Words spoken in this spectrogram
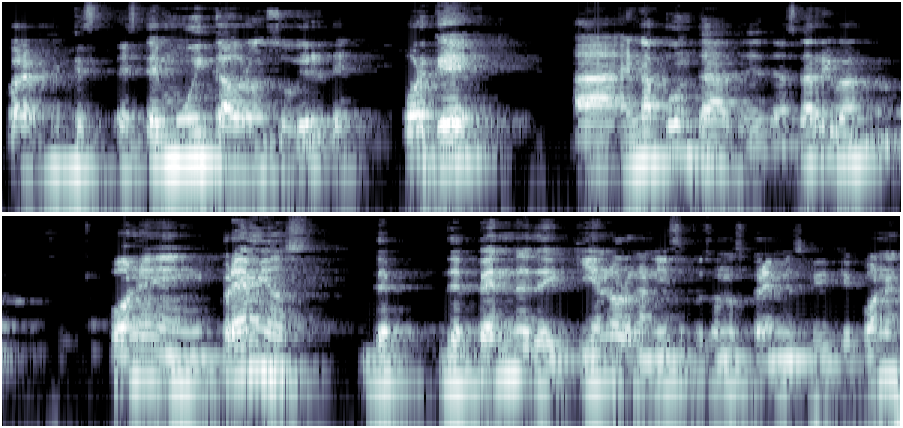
para que es- esté muy cabrón subirte. Porque ah, en la punta, de, hasta arriba, ponen premios. De- depende de quién lo organice, pues son los premios que, que ponen.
